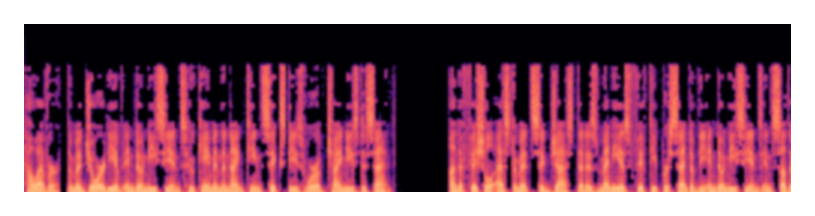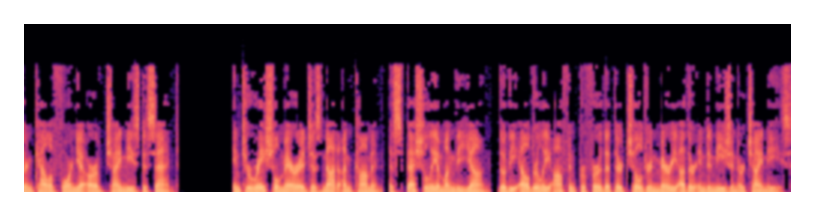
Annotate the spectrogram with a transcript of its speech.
However, the majority of Indonesians who came in the 1960s were of Chinese descent. Unofficial estimates suggest that as many as 50% of the Indonesians in Southern California are of Chinese descent. Interracial marriage is not uncommon, especially among the young, though the elderly often prefer that their children marry other Indonesian or Chinese.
